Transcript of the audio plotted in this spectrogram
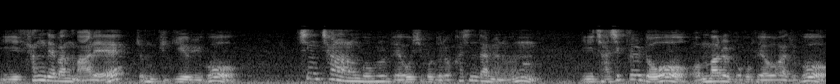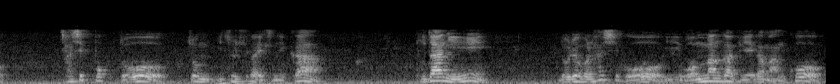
이 상대방 말에 좀 귀 기울이고 칭찬하는 법을 배우시고 노력하신다면은 이 자식들도 엄마를 보고 배워가지고 자식 복도 좀 있을 수가 있으니까 부단히 노력을 하시고 이 원망과 비애가 많고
